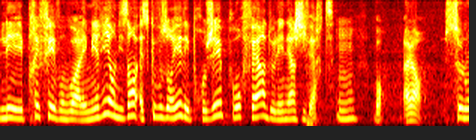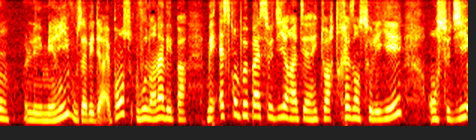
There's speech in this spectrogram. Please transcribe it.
Les préfets vont voir les mairies en disant, est-ce que vous auriez des projets pour faire de l'énergie verte? Mmh. Bon, alors selon les mairies, vous avez des réponses, vous n'en avez pas. Mais est-ce qu'on peut pas se dire un territoire très ensoleillé, on se dit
